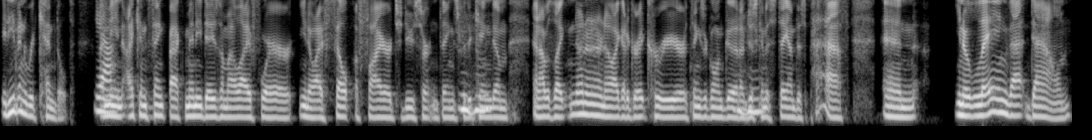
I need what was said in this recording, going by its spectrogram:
It even rekindled. Yeah. I mean, I can think back many days of my life where, you know, I felt a fire to do certain things for mm-hmm. the kingdom. And I was like, no, no, no, no, I got a great career. Things are going good. Mm-hmm. I'm just mm-hmm. going to stay on this path. And, you know, laying that down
